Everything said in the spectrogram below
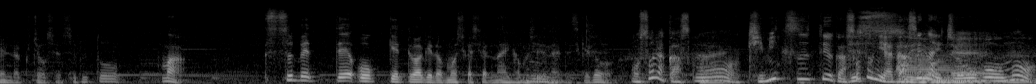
連絡調整するとまあ全て OK ってわけではもしかしたらないかもしれないですけど、おそらくあそこはの機密っていうか外には出せない情報も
